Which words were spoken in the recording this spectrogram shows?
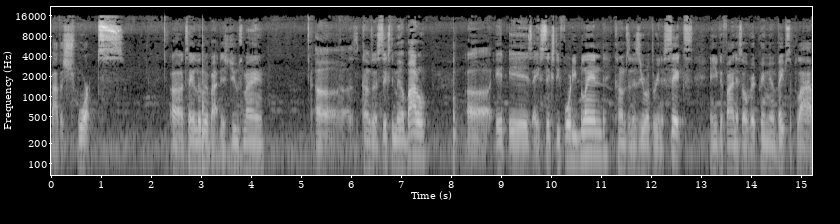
by the Schwartz. Uh, tell you a little bit about this juice, man. Uh, comes in a 60 ml bottle. Uh, it is a 60-40 blend. Comes in a 03 and a 6. And you can find this over at Premium Vape Supply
